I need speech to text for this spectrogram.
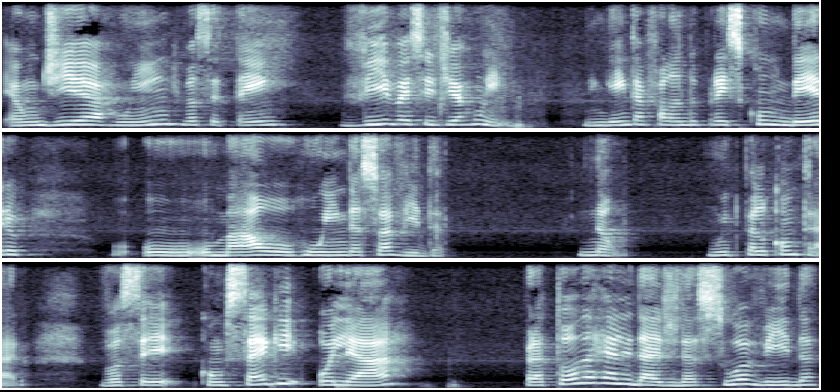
é um dia ruim que você tem, viva esse dia ruim. Ninguém tá falando para esconder o, o, o mal ou ruim da sua vida. Não, muito pelo contrário. Você consegue olhar para toda a realidade da sua vida,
